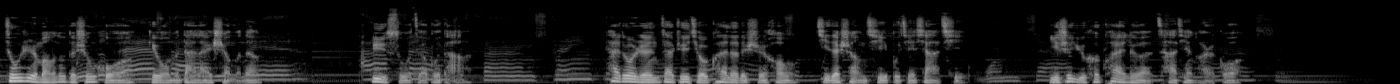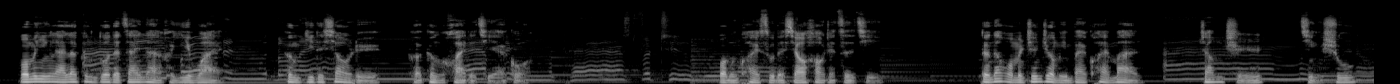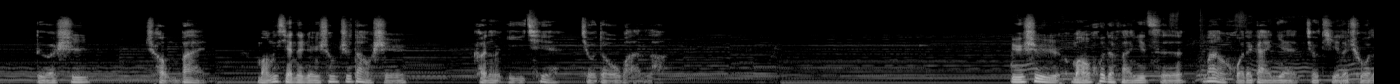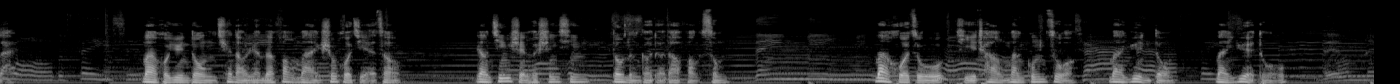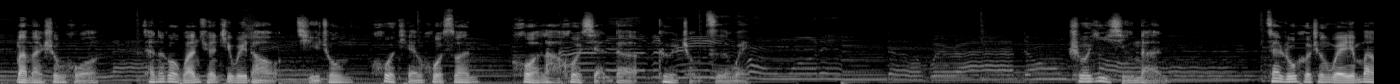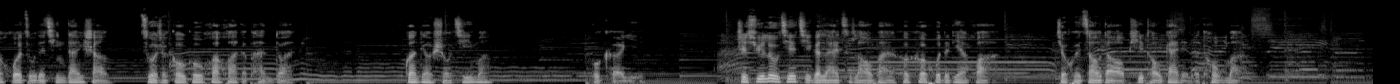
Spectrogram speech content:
周日忙碌的生活给我们带来什么呢？欲速则不达。太多人在追求快乐的时候急得上气不接下气，以至于和快乐擦肩而过。我们迎来了更多的灾难和意外，更低的效率和更坏的结果。我们快速地消耗着自己。等到我们真正明白快慢、张弛、紧疏、得失、成败、忙闲的人生之道时，可能一切就都晚了。于是，忙活的反义词“慢活”的概念就提了出来。慢活运动劝导人们放慢生活节奏，让精神和身心都能够得到放松。慢活族提倡慢工作、慢运动。慢阅读，慢慢生活，才能够完全体味到其中或甜或酸、或辣或咸的各种滋味。说易行难，在如何成为慢活族的清单上做着勾勾画画的判断。关掉手机吗？不可以，只需漏接几个来自老板和客户的电话，就会遭到劈头盖脸的痛骂。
